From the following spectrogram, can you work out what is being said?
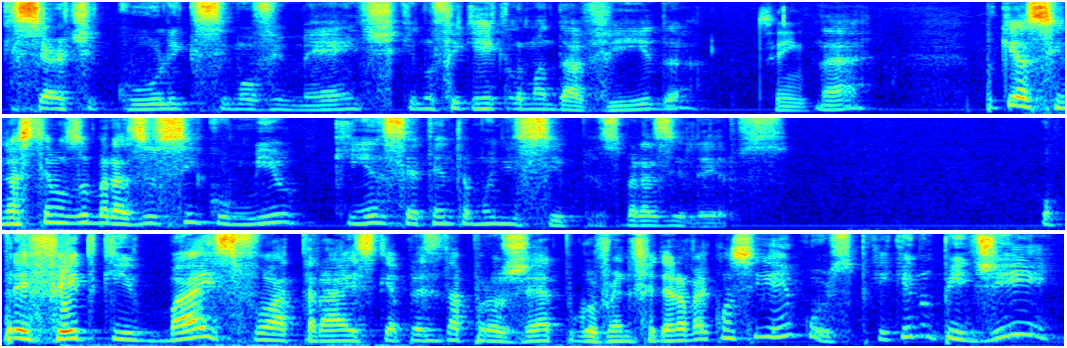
que se articule, que se movimente, que não fique reclamando da vida, Sim. né? Porque assim, nós temos no Brasil 5.570 municípios brasileiros. O prefeito que mais for atrás, que apresentar projeto para o governo federal, vai conseguir recurso. Porque quem não pedir,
